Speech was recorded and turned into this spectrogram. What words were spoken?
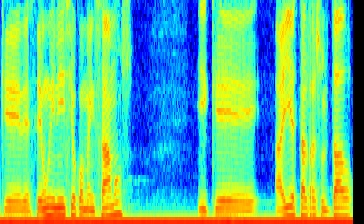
que desde un inicio comenzamos y que ahí está el resultado.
